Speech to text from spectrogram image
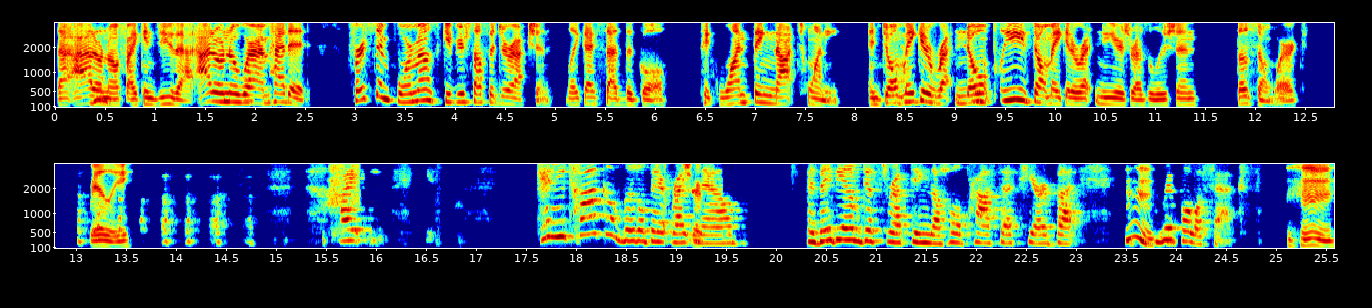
That I don't know if I can do that. I don't know where I'm headed." First and foremost, give yourself a direction. Like I said, the goal. Pick one thing, not 20. And don't make it a re- no, please don't make it a re- New Year's resolution. Those don't work. Really. I can you talk a little bit right sure. now and maybe I'm disrupting the whole process here, but hmm. ripple effects. Mm-hmm.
